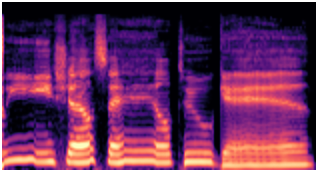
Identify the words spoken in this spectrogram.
We shall sail together.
